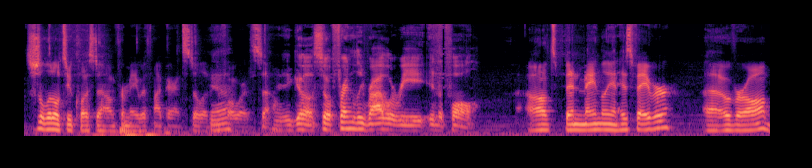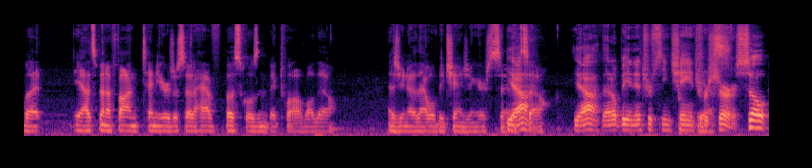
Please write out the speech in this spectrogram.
it's just a little too close to home for me with my parents still living Yeah. in Fort Worth. So There you go. So friendly rivalry in the fall. oh, it's been mainly in his favor uh, overall, but yeah, it's been a fun 10 years or so to have both schools in the Big 12, although, as you know, that will be changing here soon. Yeah. So Yeah, that'll be an interesting change for sure. So,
